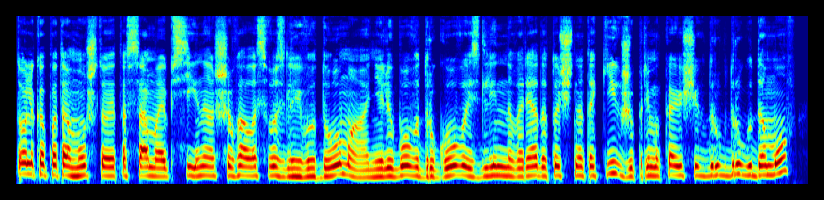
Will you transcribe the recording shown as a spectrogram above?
Только потому, что эта самая псина ошивалась возле его дома, а не любого другого из длинного ряда точно таких же, примыкающих друг к другу домов —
